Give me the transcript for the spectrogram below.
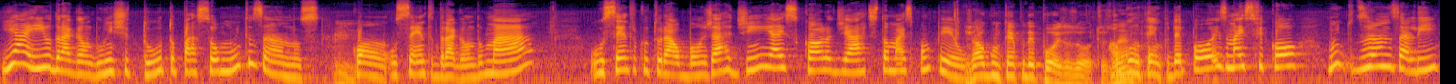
E aí o Dragão do Instituto passou muitos anos com o Centro Dragão do Mar, o Centro Cultural Bom Jardim e a Escola de Artes Tomás Pompeu. Já algum tempo depois os outros, né? Algum tempo depois, mas ficou muitos anos ali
